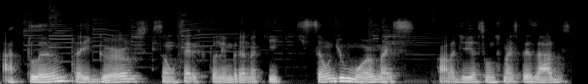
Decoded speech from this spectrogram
Atlanta e Girls, que são séries que eu tô lembrando aqui, que são de humor, mas fala de assuntos mais pesados,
